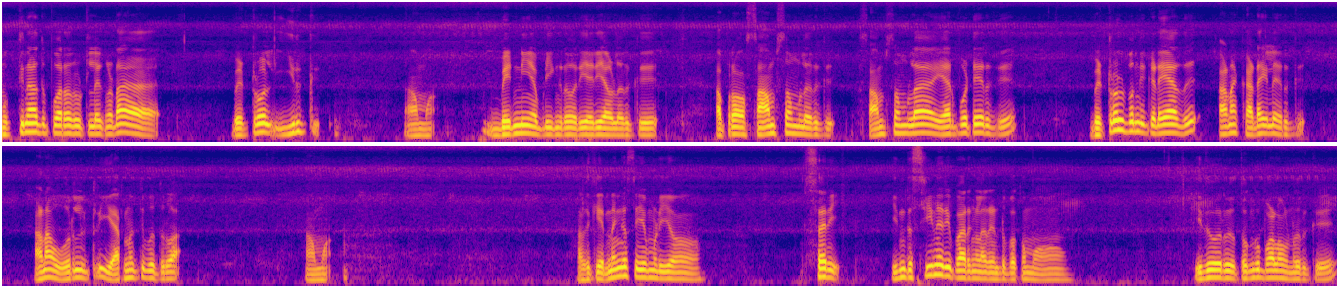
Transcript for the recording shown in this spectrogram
முக்திநாத் போகிற ரூட்டில் கூட பெட்ரோல் இருக்குது ஆமாம் பென்னி அப்படிங்கிற ஒரு ஏரியாவில் இருக்குது அப்புறம் சாம்சமில் இருக்குது சாம்சமில் ஏர்போர்ட்டே இருக்குது பெட்ரோல் பங்கு கிடையாது ஆனால் கடையில் இருக்குது ஆனால் ஒரு லிட்ரு இரநூத்தி பத்து ரூபா. ஆமாம் அதுக்கு என்னங்க செய்ய முடியும்? சரி இந்த சீனரி பாருங்களேன் ரெண்டு பக்கமும். இது ஒரு தொங்கு பாலம் ஒன்று இருக்குது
